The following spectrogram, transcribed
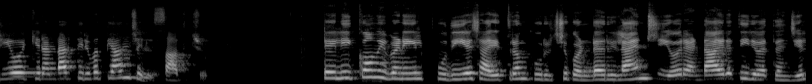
ജിയോയ്ക്ക് രണ്ടായിരത്തി ഇരുപത്തി സാധിച്ചു. ടെലികോം വിപണിയിൽ പുതിയ ചരിത്രം കുറിച്ചുകൊണ്ട് റിലയൻസ് ജിയോ രണ്ടായിരത്തി ഇരുപത്തിയഞ്ചിൽ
